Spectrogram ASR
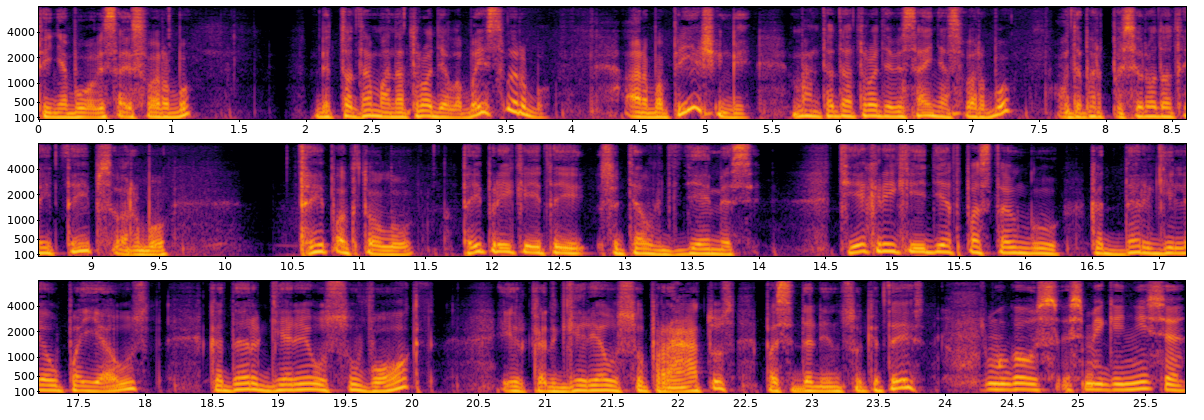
Tai nebuvo visai svarbu. Bet tada man atrodė labai svarbu. Arba priešingai man tada atrodė visai nesvarbu o dabar pasirodo tai taip svarbu taip aktualu taip reikia į tai sutelkt dėmesį. Tiek reikia įdėt pastangų kad dar giliau pajaust kad dar geriau suvokt ir kad geriau supratus pasidalint su kitais. Žmogaus smegenyse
